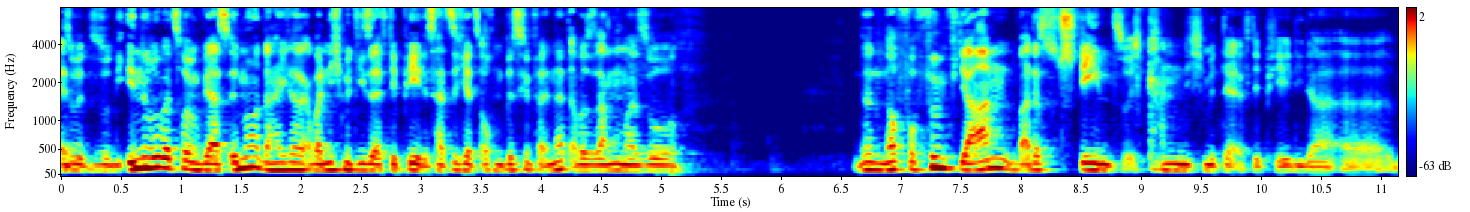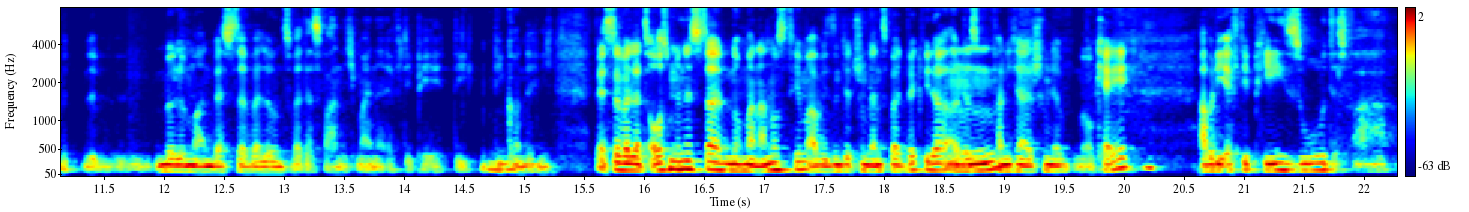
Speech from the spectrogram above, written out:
also so die innere Überzeugung wäre es immer, dann habe ich gesagt, aber nicht mit dieser FDP. Das hat sich jetzt auch ein bisschen verändert, aber sagen wir mal so, ne, noch vor fünf Jahren war das stehend so. Ich kann nicht mit der FDP, die da äh, mit Möllemann, Westerwelle und so weiter, das war nicht meine FDP. Die, die konnte ich nicht. Westerwelle als Außenminister, nochmal ein anderes Thema, aber wir sind jetzt schon ganz weit weg wieder. Das Mhm. fand ich ja schon wieder okay. Aber die FDP so, das war,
